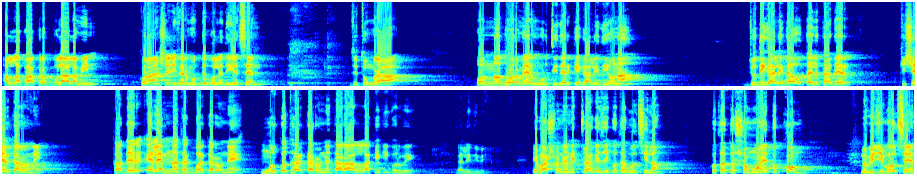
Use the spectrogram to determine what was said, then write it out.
আল্লাহ পাক রব্বুল আলমিন কোরআন শরীফের মধ্যে বলে দিয়েছেন যে তোমরা অন্য ধর্মের মূর্তিদেরকে গালি দিও না। যদি গালি দাও, তাহলে তাদের কিসের কারণে? তাদের এলেম না থাকবার কারণে, মূর্খতার কারণে তারা আল্লাহকে কি করবে? গালি দিবে। এবার শোনেন, একটু আগে যে কথা বলছিলাম, কথা তো সময় তো কম। নবীজি বলছেন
